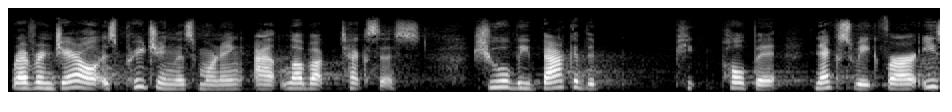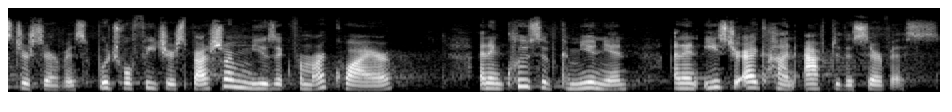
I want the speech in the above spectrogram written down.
Reverend Gerald is preaching this morning at Lubbock, Texas. She will be back at the p- pulpit next week for our Easter service, which will feature special music from our choir, an inclusive communion, and an Easter egg hunt after the service.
